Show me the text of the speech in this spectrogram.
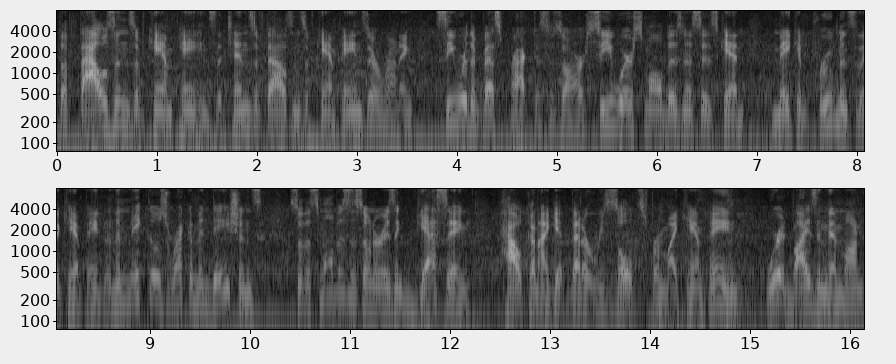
the thousands of campaigns, the tens of thousands of campaigns they're running, see where the best practices are, see where small businesses can make improvements to the campaigns, and then make those recommendations so the small business owner isn't guessing, how can I get better results from my campaign? We're advising them on,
